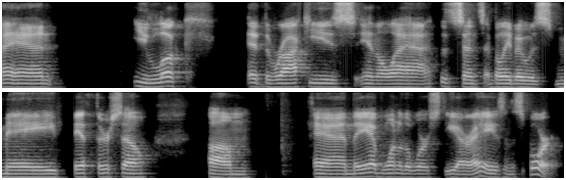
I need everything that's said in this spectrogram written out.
And you look at the Rockies in the last since I believe it was May 5th or so. Um, and they have one of the worst ERAs in the sport.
